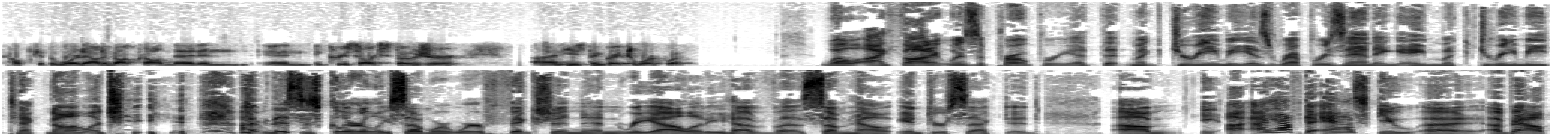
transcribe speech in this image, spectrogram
help get the word out about CrowdMed and and increase our exposure. Uh, and he's been great to work with. Well, I thought it was appropriate that McDreamy is representing a McDreamy technology. I mean, this is clearly somewhere where fiction and reality have uh, somehow intersected. Um, I have to ask you uh, about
